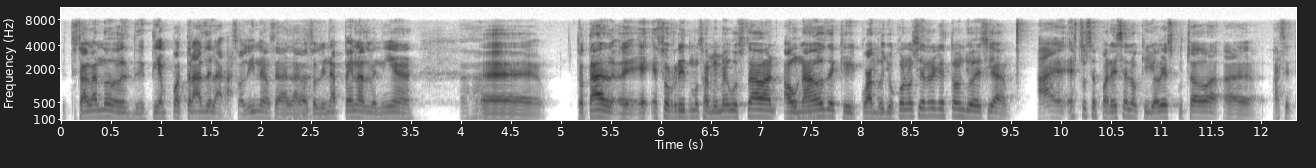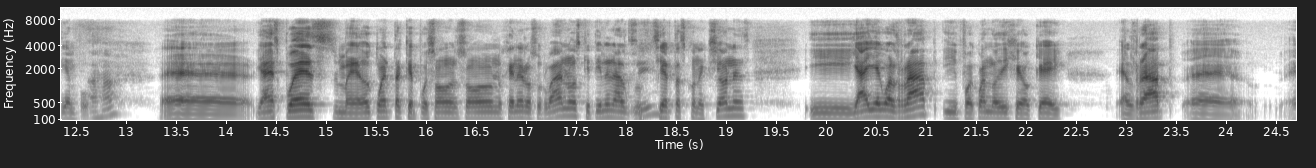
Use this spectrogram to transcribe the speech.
Te estoy hablando de, de tiempo atrás de la gasolina, o sea, la Ajá. gasolina apenas venía. Ajá. Eh, total, eh, esos ritmos a mí me gustaban, aunados de que cuando yo conocí el reggaetón yo decía, ah, esto se parece a lo que yo había escuchado a- a- hace tiempo. Ajá. Eh, ya después me doy cuenta que pues son, son géneros urbanos que tienen algo- Sí. ciertas conexiones y ya llego al rap y fue cuando dije, ok, el rap, eh, e-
